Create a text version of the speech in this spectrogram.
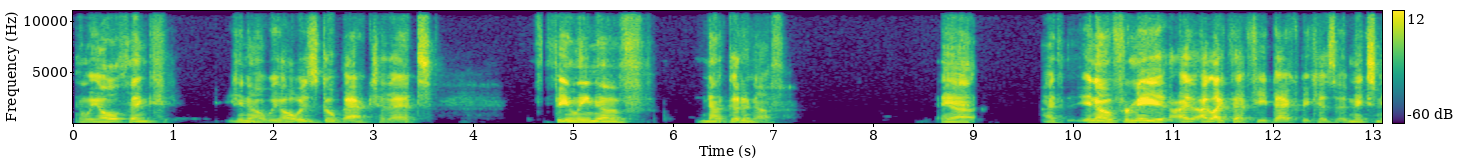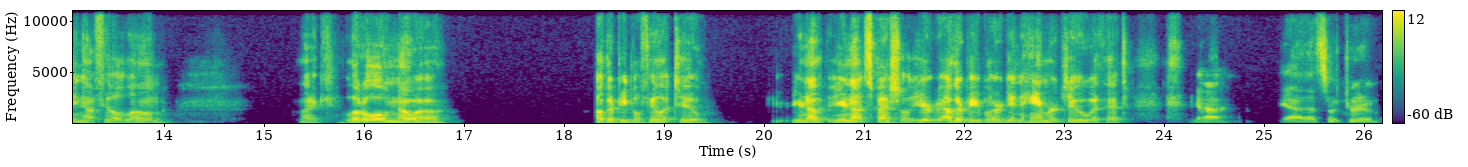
And we all think, you know, we always go back to that feeling of not good enough. Yeah. And I, you know, for me, I, I like that feedback because it makes me not feel alone. Like little old Noah, other people feel it too. You're not, you're not special. You're other people are getting hammered too with it. yeah yeah that's so true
